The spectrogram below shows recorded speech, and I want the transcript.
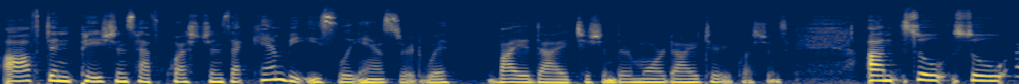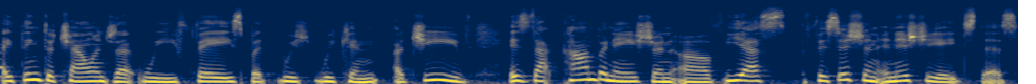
often patients have questions that can be easily answered with by a dietitian. There are more dietary questions. Um, so, so I think the challenge that we face, but we we can achieve, is that combination of yes, physician initiates this,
